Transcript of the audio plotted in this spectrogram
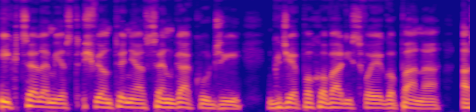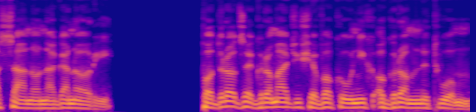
Ich celem jest świątynia Sengakuji, gdzie pochowali swojego pana, Asano Naganori. Po drodze gromadzi się wokół nich ogromny tłum.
